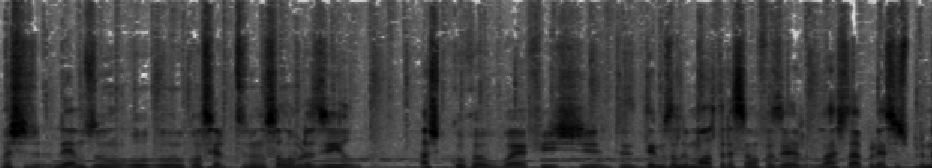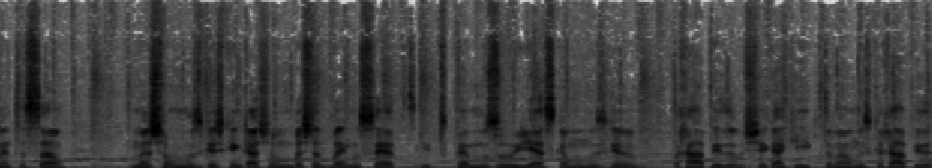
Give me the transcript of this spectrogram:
Mas demos o, o, o, concerto no Salão Brasil, acho que correu bem fixe. Temos ali uma alteração a fazer, lá está, por essa experimentação. Mas são músicas que encaixam bastante bem no set e tocamos o Yes, que é uma música rápida, o Chega Aqui, que também é uma música rápida.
